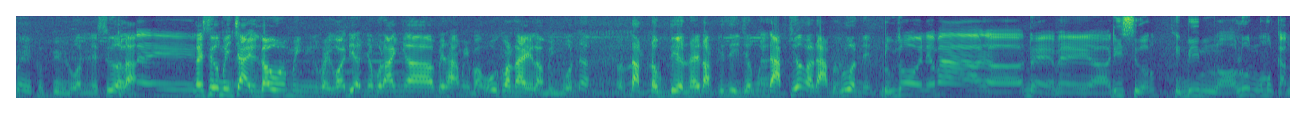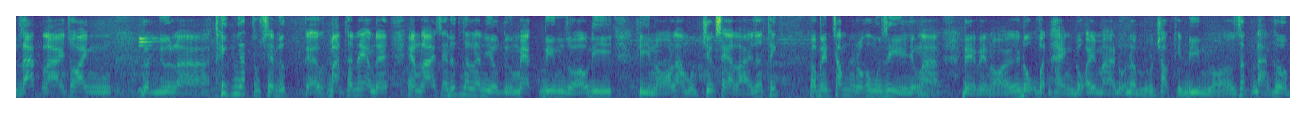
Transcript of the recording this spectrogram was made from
phê cực kỳ luôn. Ngày xưa là này ngày xưa mình chạy một câu mình phải gọi điện cho một anh ờ, bên hãng mình bảo ôi con này là mình muốn ờ, đặt đồng tiền hay đặt cái gì chứ mình đạp trước là đạp được luôn đấy. Đúng rồi, nếu mà ờ, để về đi sướng thì Bim nó luôn có một cảm giác lái cho anh gần như là thích nhất trong xe Đức. Cái, bản thân em đấy, em lái xe Đức rất là nhiều từ Merc, Bim rồi Audi thì nó là một chiếc xe lái rất thích. Và bên trong thì nó không có gì nhưng mà để về nói cái độ vận hành, độ êm ái, độ đầm, độ chóc thì Bim nó rất đáng gờm.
